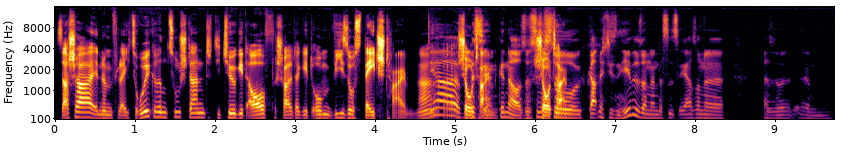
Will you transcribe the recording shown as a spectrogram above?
Sascha in einem vielleicht ruhigeren Zustand. Die Tür geht auf, Schalter geht um, wie so Stage Time, ne? Ja, äh, Showtime. bisschen, genau. Also es ist Showtime. nicht so, gab nicht diesen Hebel, sondern das ist eher so eine, also ähm,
